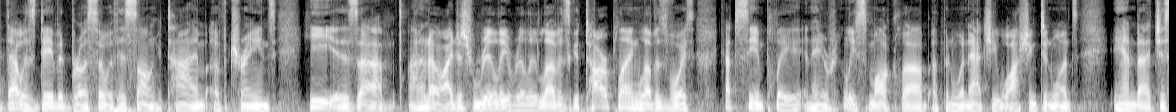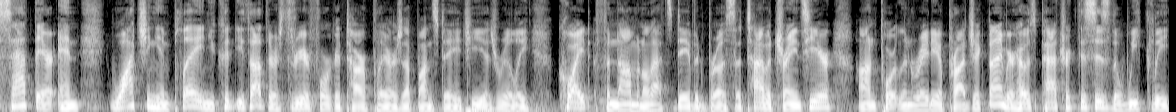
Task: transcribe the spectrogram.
That was David Brosso with his song "Time of Trains." He is, uh, I don't know, I just really, really love his guitar playing, love his voice. Got to see him play in a really small club up in Wenatchee, Washington, once, and uh, just sat there and watching him play. And you could, you thought there was three or four guitar players up on stage. He is really quite phenomenal. That's David Brossa. "Time of Trains" here on Portland Radio Project. I'm your host Patrick. This is the weekly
